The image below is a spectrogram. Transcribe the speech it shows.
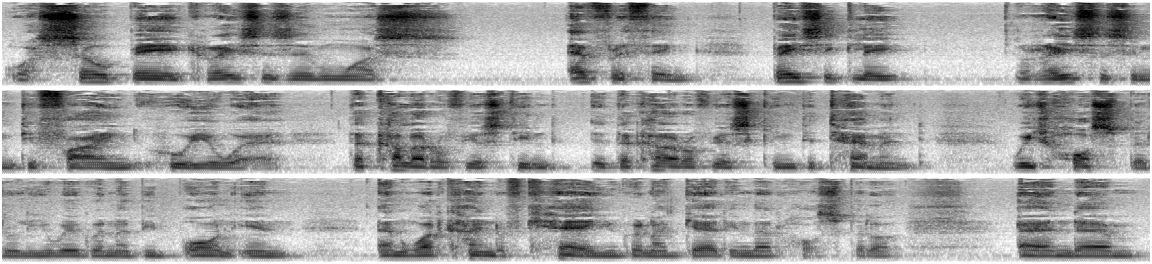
was so big, racism was everything. Basically racism defined who you were. The color of your skin the color of your skin determined which hospital you were going to be born in and what kind of care you're to get in that hospital and um,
